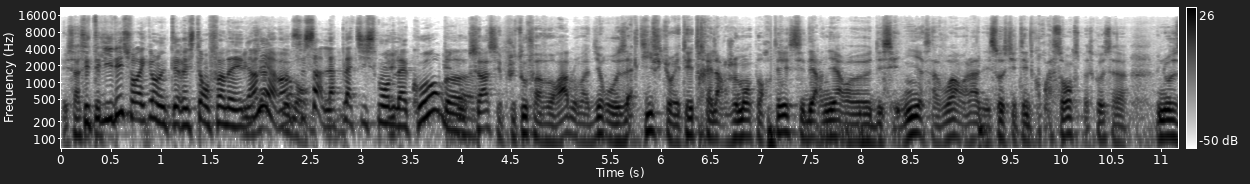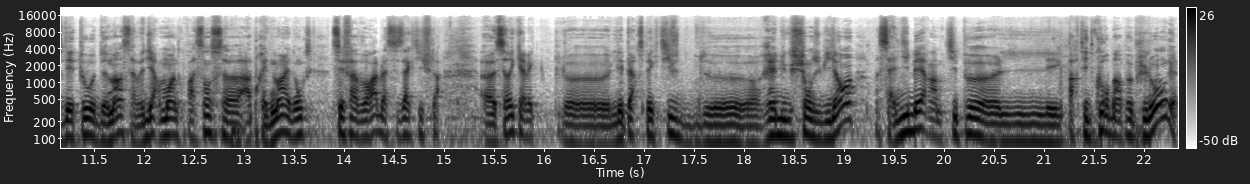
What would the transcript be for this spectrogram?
Et ça, c'était l'idée sur laquelle on était resté en fin d'année dernière. Hein, c'est ça, l'aplatissement de la courbe. donc ça, c'est plutôt favorable, on va dire, aux actifs qui ont été très largement portés ces dernières euh, décennies, à savoir voilà, des sociétés de croissance, parce que ça, une hausse des taux demain, ça veut dire moins de croissance euh, après-demain, et donc c'est favorable à ces actifs-là. c'est vrai qu'avec les perspectives de réduction du bilan, ça libère un petit peu les parties de courbe un peu plus longues,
